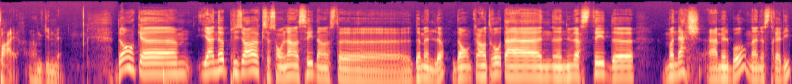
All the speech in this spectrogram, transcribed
vert, entre guillemets. Donc, euh, il y en a plusieurs qui se sont lancés dans ce euh, domaine-là. Donc, entre autres, à l'université de Monash à Melbourne, en Australie.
